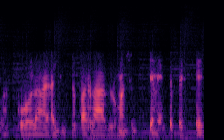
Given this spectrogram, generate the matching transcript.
a scuola aiuta a parlarlo, ma semplicemente perché,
